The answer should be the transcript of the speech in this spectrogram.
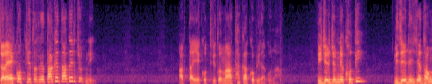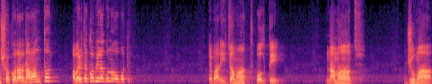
যারা একত্রিত থাকে তাদের জন্যেই। আর তাই একত্রিত না থাকা কবিরা গোনা। নিজের জন্য ক্ষতি, নিজে নিজে ধ্বংস করার নামান্তর, আবার এটা কবিরা গুণাও বটে। এবার এই জামাত বলতে নামাজ, জুমা,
